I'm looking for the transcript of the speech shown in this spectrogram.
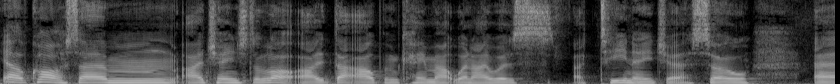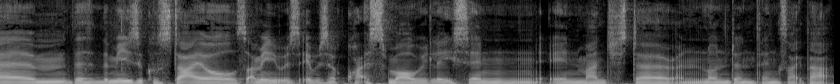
Yeah, of course. Um, I changed a lot. I, that album came out when I was a teenager, so um, the the musical styles. I mean, it was it was a quite a small release in in Manchester and London, things like that.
